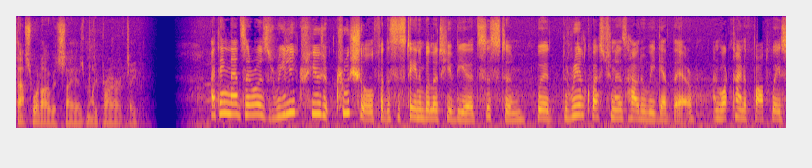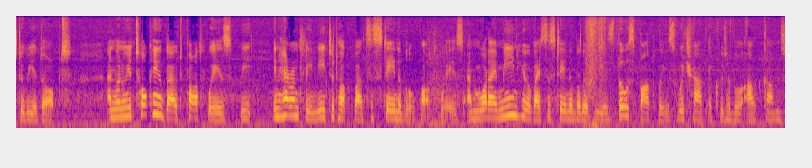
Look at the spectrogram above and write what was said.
That's what I would say is my priority. I think net zero is really cru crucial for the sustainability of the Earth system, but the real question is how do we get there and what kind of pathways do we adopt? And when we're talking about pathways, we inherently need to talk about sustainable pathways. And what I mean here by sustainability is those pathways which have equitable outcomes,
